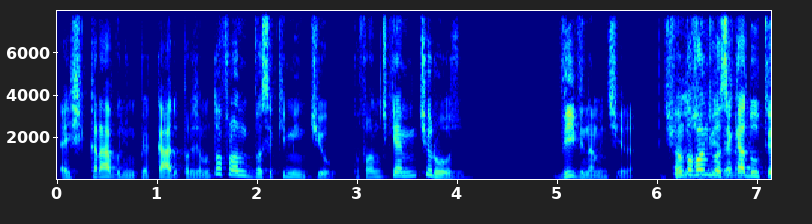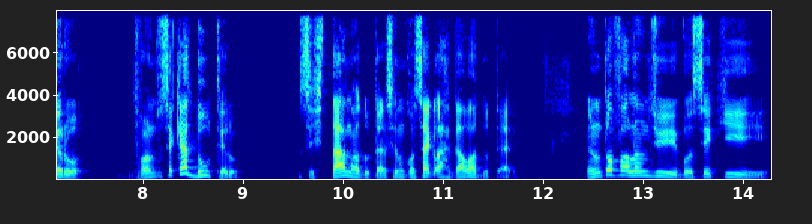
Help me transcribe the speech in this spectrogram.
é escravo de um pecado, por exemplo, não estou falando de você que mentiu, estou falando de quem é mentiroso, vive na mentira. Eu não estou falando de, vida, você que né? adulterou, estou falando de você que é adúltero. Você está no adultério, você não consegue largar o adultério. Eu não estou falando de você que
